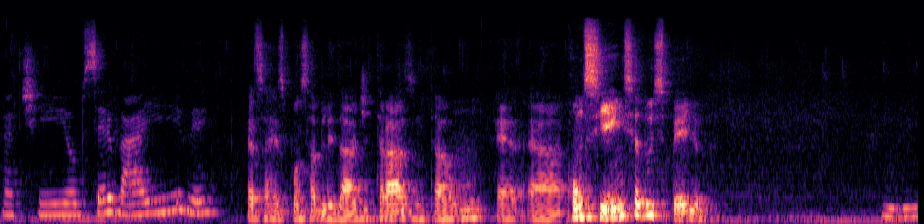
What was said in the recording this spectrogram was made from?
Para te observar e ver. Essa responsabilidade traz, então, é, é a consciência do espelho. Uhum.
